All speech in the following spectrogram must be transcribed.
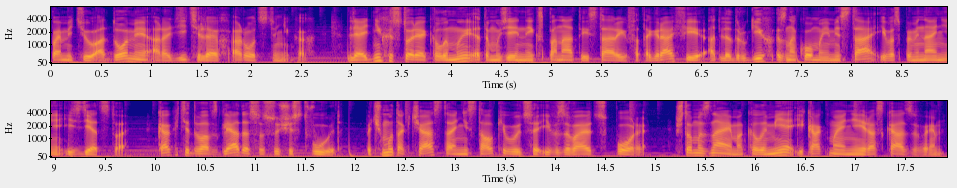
памятью о доме, о родителях, о родственниках. Для одних история Колымы — это музейные экспонаты и старые фотографии, а для других — знакомые места и воспоминания из детства. Как эти два взгляда сосуществуют? Почему так часто они сталкиваются и вызывают споры? Что мы знаем о Колыме и как мы о ней рассказываем?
